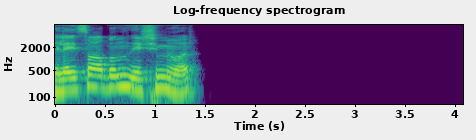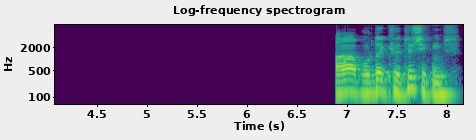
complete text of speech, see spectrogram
Eleysa ablanın eşi mi var? Aa burada kötü çıkmış.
